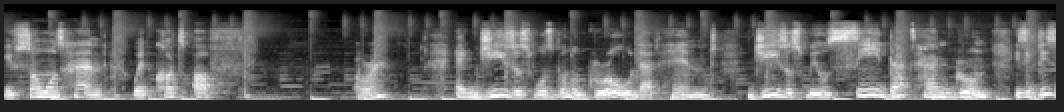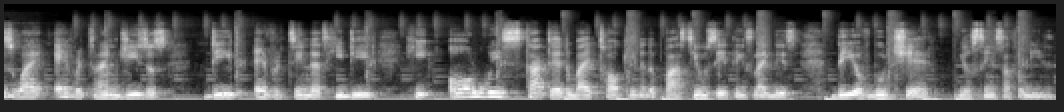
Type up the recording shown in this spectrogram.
if someone's hand were cut off, all right, and Jesus was going to grow that hand, Jesus will see that hand grown. You see, this is why every time Jesus did everything that he did, he always started by talking in the past. He would say things like this Be of good cheer, your sins are forgiven.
